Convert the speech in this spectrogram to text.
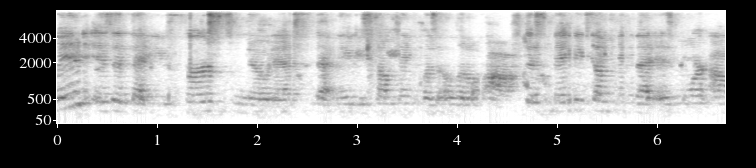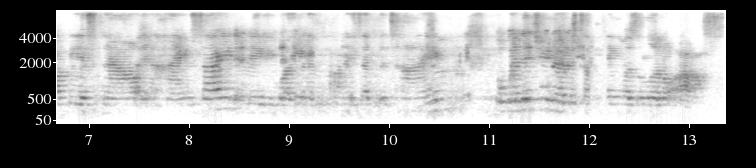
when is it that you first noticed that maybe something was a little off? This may be something that is more obvious now in hindsight and maybe wasn't as obvious at the time. But when did you notice something was a little off?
